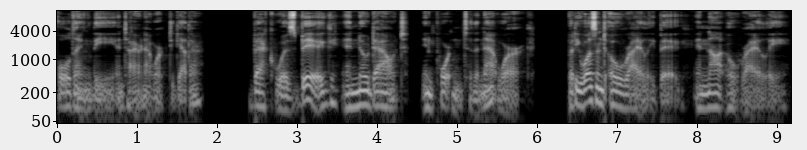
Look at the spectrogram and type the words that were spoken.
holding the entire network together. Beck was big and no doubt important to the network, but he wasn't O'Reilly big and not O'Reilly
